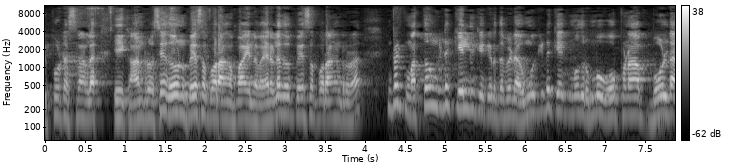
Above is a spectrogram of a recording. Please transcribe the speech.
ரிப்போர்ட்டர்ஸ்லாம் இல்ல ஏய் கான்ட்ரோஸே ஏதோ ஒன்று பேச போறாங்கப்பா இல்ல வைரலா ஏதோ பேச போறாங்கன்ற இன்ஃபேக்ட் மத்தவங்க கிட்ட கேள்வி கேட்கறத விட உங்ககிட்ட கேட்கும்போது ரொம்ப ஓப்பனா போல்டா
